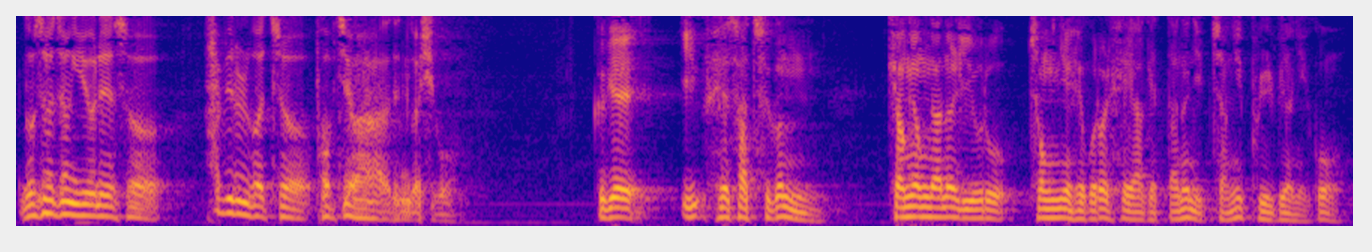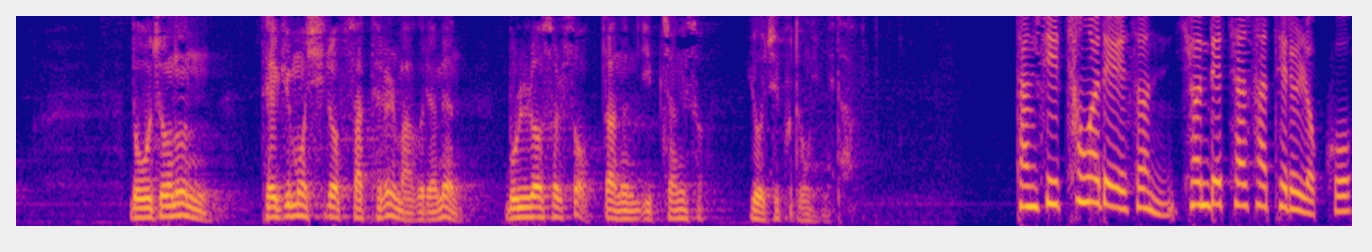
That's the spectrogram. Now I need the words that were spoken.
노사정위원회에서 합의를 거쳐 법제화된 것이고. 그게 이 회사 측은 경영난을 이유로 정리해고를 해야겠다는 입장이 불변이고 노조는 대규모 실업 사태를 막으려면 물러설 수 없다는 입장에서 요지부동입니다. 당시 청와대에선 현대차 사태를 놓고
